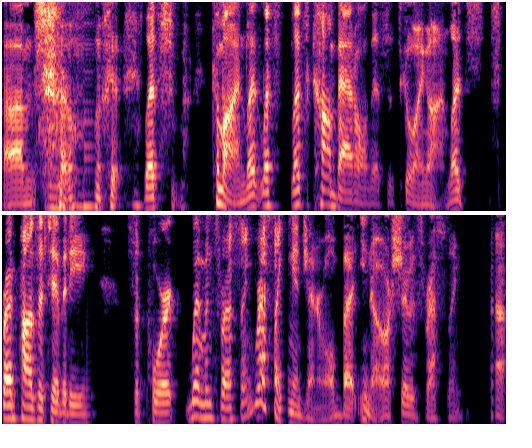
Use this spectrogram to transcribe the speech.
Um, so let's come on, let, let's let's combat all this that's going on. Let's spread positivity, support women's wrestling, wrestling in general, but you know, our show is wrestling, uh,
